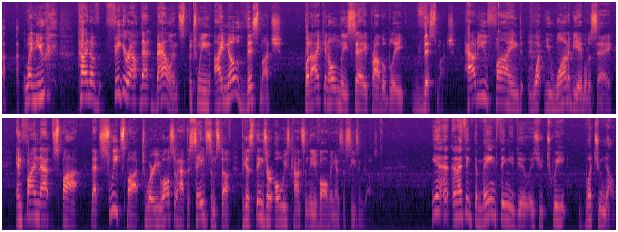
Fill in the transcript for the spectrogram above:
when you kind of figure out that balance between I know this much, but I can only say probably this much? How do you find what you want to be able to say and find that spot, that sweet spot, to where you also have to save some stuff because things are always constantly evolving as the season goes? Yeah, and, I think the main thing you do is you tweet what you know,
